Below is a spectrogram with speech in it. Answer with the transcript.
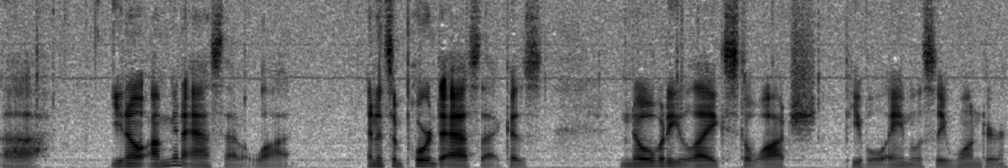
Uh, you know, I'm gonna ask that a lot, and it's important to ask that because nobody likes to watch people aimlessly wander.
